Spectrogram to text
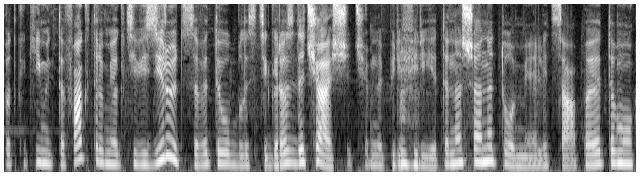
под какими-то факторами активизируются в этой области гораздо чаще, чем на периферии. Uh-huh. Это наша анатомия лица. Поэтому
